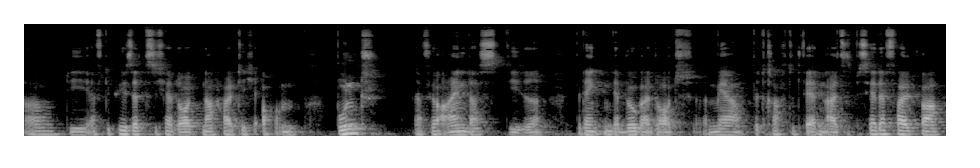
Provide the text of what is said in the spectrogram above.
Äh, die FDP setzt sich ja dort nachhaltig auch im Bund dafür ein, dass diese Bedenken der Bürger dort mehr betrachtet werden, als es bisher der Fall war.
